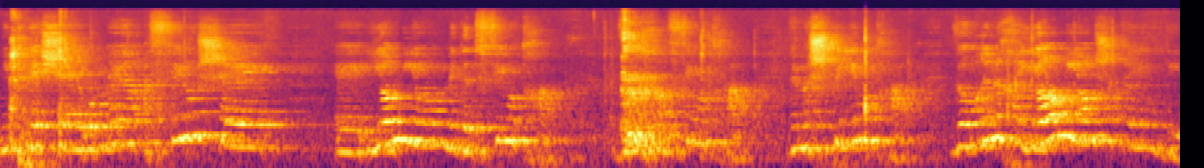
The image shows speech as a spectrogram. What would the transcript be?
מפני שהוא אומר, אפילו שיום יום מגדפים אותך, ומחרפים אותך, ומשפילים אותך, ואומרים לך יום יום שאתה יהודי,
